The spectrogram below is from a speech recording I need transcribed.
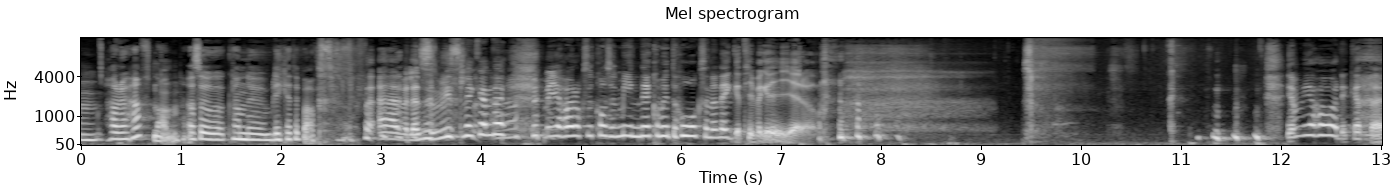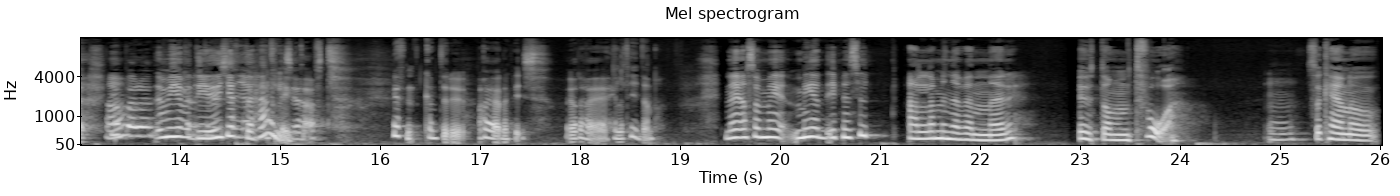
Mm. Har du haft någon? Alltså kan du blicka tillbaks? Det är väl ett misslyckande. Men jag har också konstigt minne, jag kommer inte ihåg sådana negativa grejer. Ja men jag har det Katta. Ja, Jag bara, men jag- det är jättehärligt. Jag haft? Vet kan inte du, har jag en kris? Ja det har jag hela tiden. Nej, alltså med, med i princip alla mina vänner, utom två, så kan jag nog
